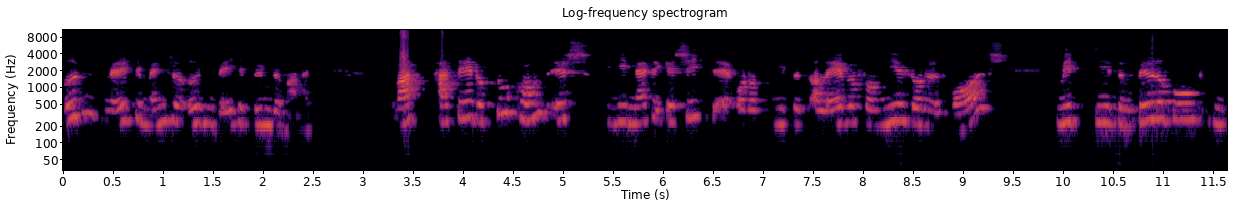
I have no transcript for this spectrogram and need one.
irgendwelche Menschen irgendwelche Sünde machen. Was passé dazu kommt, ist die nette Geschichte oder dieses Erleben von Neil Donald Walsh mit diesem Bilderbuch, die,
